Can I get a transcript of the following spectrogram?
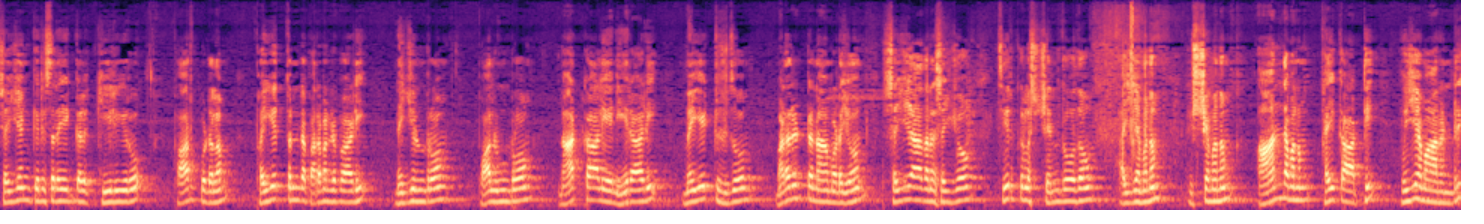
செய்யங்கிரிசரைகள் கீழீரோ பார்க்குடலம் பையத்தொண்ட பரமனபாடி நெய்யுன்றோம் பாலுன்றோம் நாட்காலே நீராடி மெய்யற்றுதோம் மலரிட்ட நாமுடையோம் செய்யாதன செய்யோம் தீர்க்கல சென்றோதோம் ஐயமனம் விஷமனம் கை காட்டி உய்யமானன்றி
